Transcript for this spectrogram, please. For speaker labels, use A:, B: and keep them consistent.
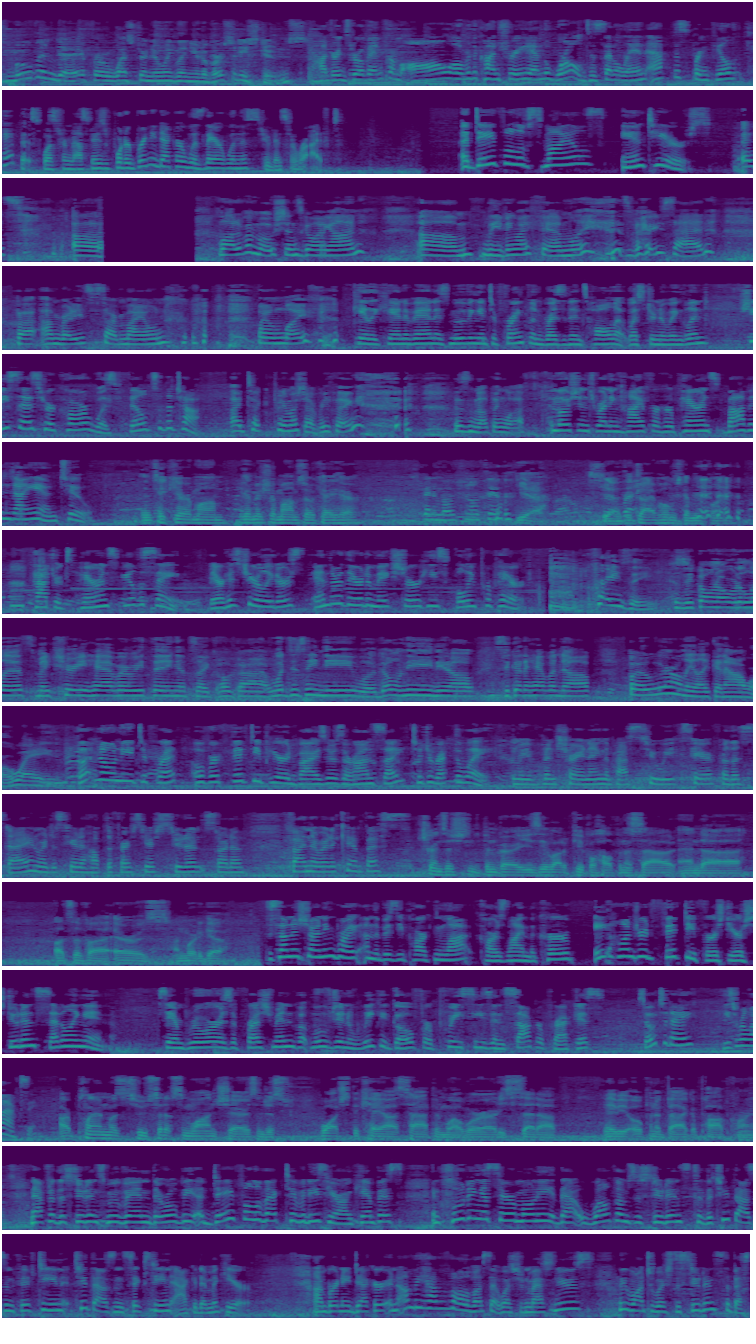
A: is move-in day for Western New England University students.
B: Hundreds drove in from all over the country and the world to settle in at the Springfield campus. Western Mass News reporter Brittany Decker was there when the students arrived.
C: A day full of smiles and tears.
D: It's uh, a lot of emotions going on. Um, leaving my family, it's very sad, but I'm ready to start my own my own life.
C: Kaylee Canavan is moving into Franklin Residence Hall at Western New England. She says her car was filled to the top.
D: I took pretty much everything. There's nothing left.
C: Emotions running high for her parents, Bob and Diane, too.
E: And take care of mom. You gotta make sure mom's okay here.
B: Been emotional too.
E: Yeah. Yeah, the drive home's gonna be fun.
C: Patrick's parents feel the same. They're his cheerleaders, and they're there to make sure he's fully prepared.
F: Crazy, because you're going over the list, make sure you have everything. It's like, oh God, what does he need? What don't need? You know, is he going to have enough? But we're only like an hour away.
C: But no need to fret. Over 50 peer advisors are on site to direct the way.
G: We've been training the past two weeks here for this day, and we're just here to help the first year students sort of find their way to campus.
E: Transition's been very easy. A lot of people helping us out, and uh, lots of uh, arrows on where to go.
C: The sun is shining bright on the busy parking lot. Cars line the curb. 850 first year students settling in. Sam Brewer is a freshman, but moved in a week ago for preseason soccer practice. So today, he's relaxing.
E: Our plan was to set up some lawn chairs and just watch the chaos happen while we're already set up. Maybe open a bag of popcorn.
C: And after the students move in, there will be a day full of activities here on campus, including a ceremony that welcomes the students to the 2015-2016 academic year. I'm Brittany Decker, and on behalf of all of us at Western Mass News, we want to wish the students the best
